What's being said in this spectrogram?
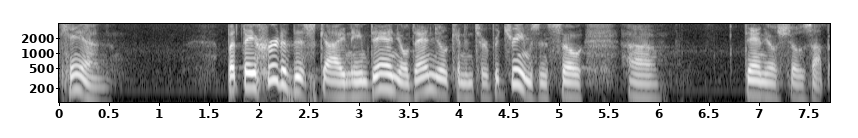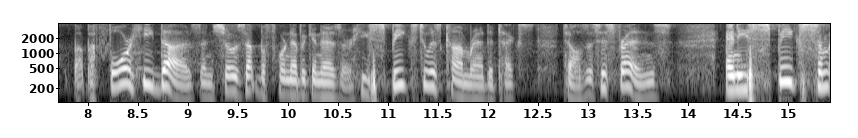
can. But they heard of this guy named Daniel. Daniel can interpret dreams. And so uh, Daniel shows up. But before he does and shows up before Nebuchadnezzar, he speaks to his comrade, the text tells us, his friends and he speaks some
